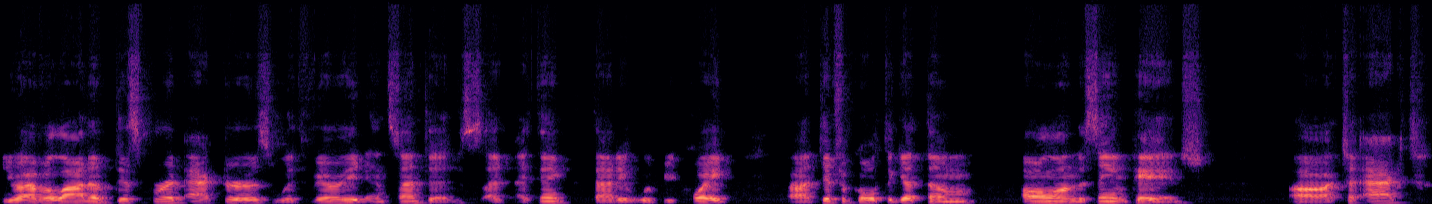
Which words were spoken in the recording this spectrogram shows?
You have a lot of disparate actors with varied incentives. I, I think that it would be quite uh, difficult to get them all on the same page uh, to act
